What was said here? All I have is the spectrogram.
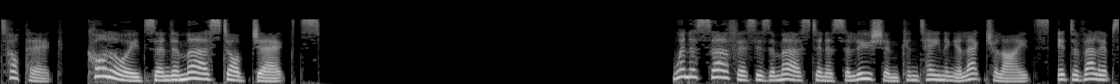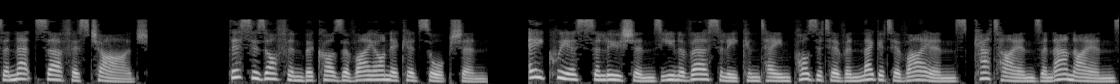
Topic: Colloids and immersed objects When a surface is immersed in a solution containing electrolytes, it develops a net surface charge. This is often because of ionic adsorption. Aqueous solutions universally contain positive and negative ions cations and anions,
